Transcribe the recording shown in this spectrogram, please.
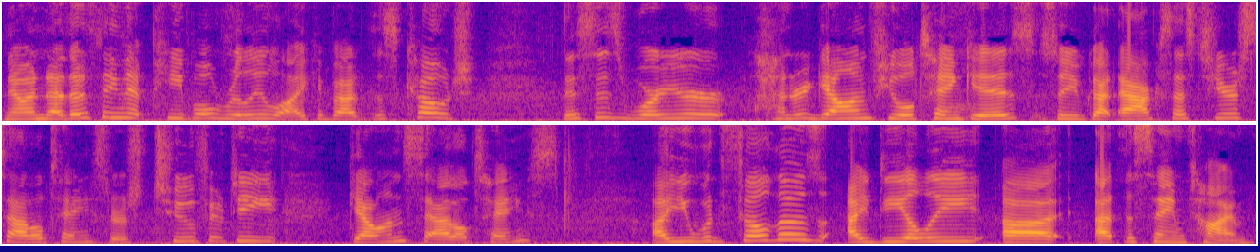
Now another thing that people really like about this coach this is where your 100 gallon fuel tank is. So you've got access to your saddle tanks. There's two 50 gallon saddle tanks. Uh, you would fill those ideally uh, at the same time.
